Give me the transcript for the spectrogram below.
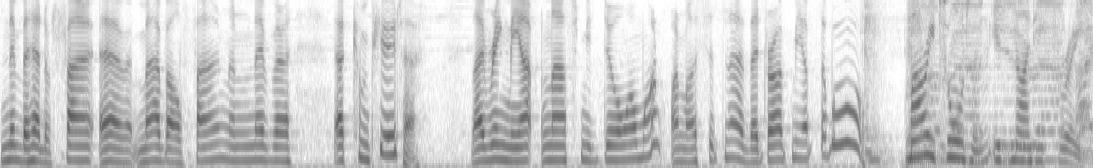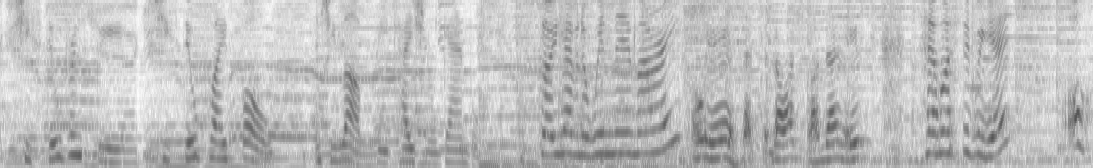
never had a phone, uh, mobile phone, and never a computer. They ring me up and ask me, do I want one? I said, no, they drive me up the wall. Murray Taunton is 93. She still drinks beer, she still plays bowls, and she loves the occasional gamble. So, you having a win there, Murray? Oh, yes, that's a nice one, that is. How much did we get? Oh,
